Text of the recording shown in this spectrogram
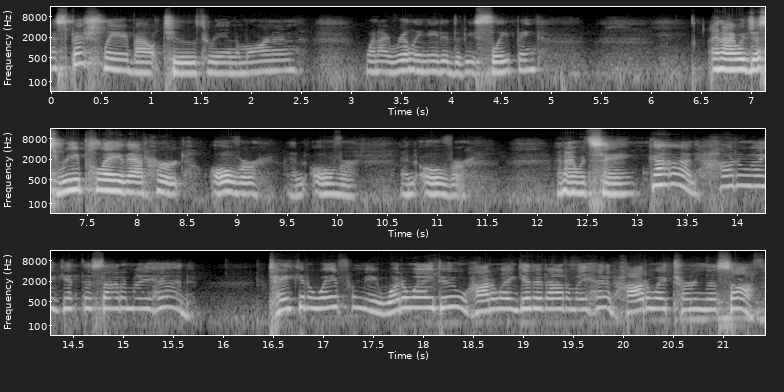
especially about two, three in the morning when I really needed to be sleeping. And I would just replay that hurt over and over and over. And I would say, God, how do I get this out of my head? Take it away from me. What do I do? How do I get it out of my head? How do I turn this off?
